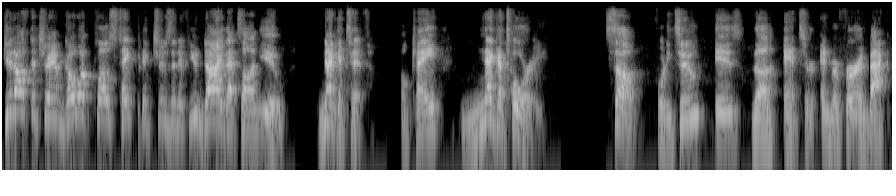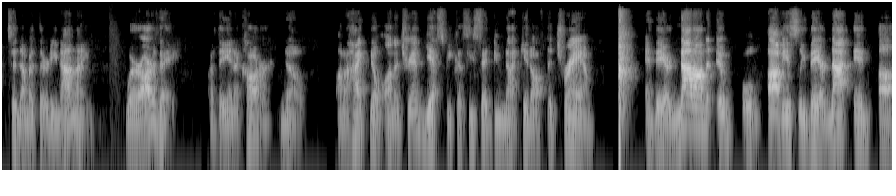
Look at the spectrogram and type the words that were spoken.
get off the tram, go up close, take pictures, and if you die, that's on you. Negative. Okay? Negatory. So, 42 is the answer. And referring back to number 39, where are they? Are they in a car? No. On a hike? No. On a tram? Yes, because he said do not get off the tram. and they are not on. Uh, well, obviously, they are not in a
